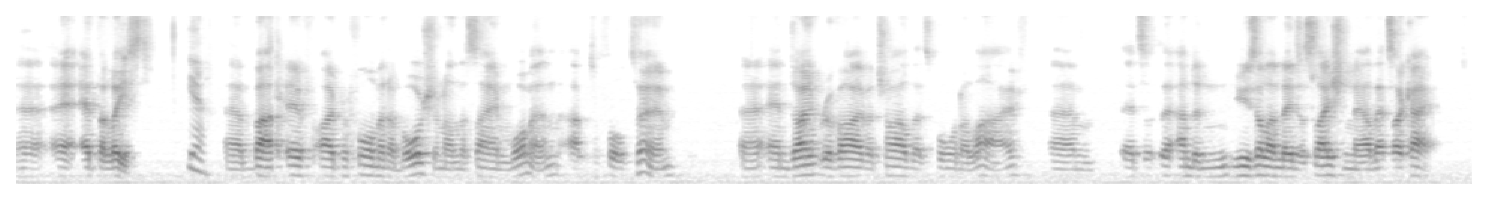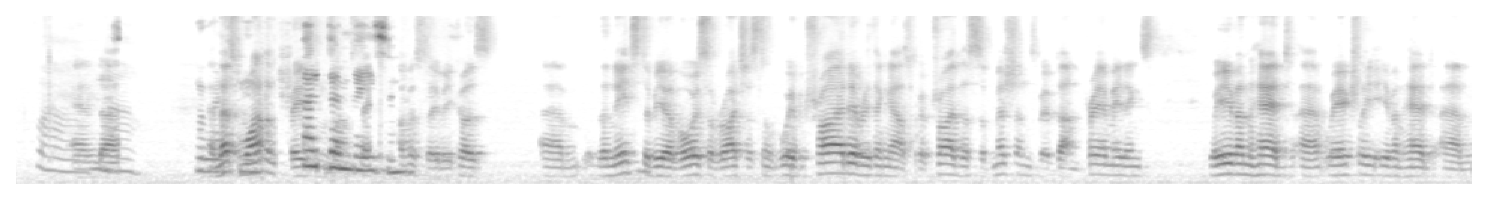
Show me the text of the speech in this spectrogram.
uh, at the least. Yeah. Uh, but if I perform an abortion on the same woman up to full term, uh, and don't revive a child that's born alive, um, it's under New Zealand legislation now. That's okay. Wow. And uh, and that's one of the reasons. Obviously, because um, there needs to be a voice of righteousness. We've tried everything else. We've tried the submissions. We've done prayer meetings. We even had, uh, we actually even had um,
